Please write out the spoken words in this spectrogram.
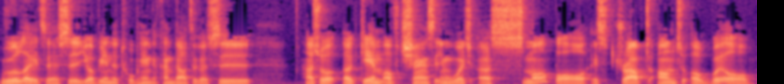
roulette 也是右边的图片看到这个是。 他说，a game of chance in which a small ball is dropped onto a wheel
